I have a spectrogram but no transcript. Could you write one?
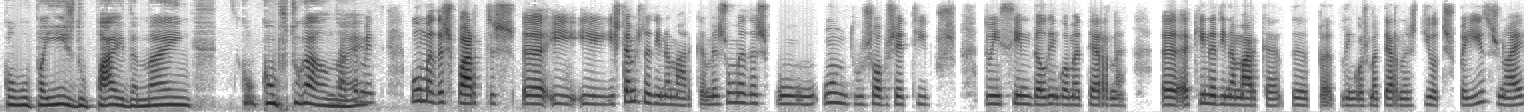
com o país do pai, da mãe, com, Portugal, não é? Exatamente. Uma das partes, uh, e, e, estamos na Dinamarca, mas uma das, um, um dos objetivos do ensino da língua materna aqui na Dinamarca de, de, línguas maternas de outros países, não é?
